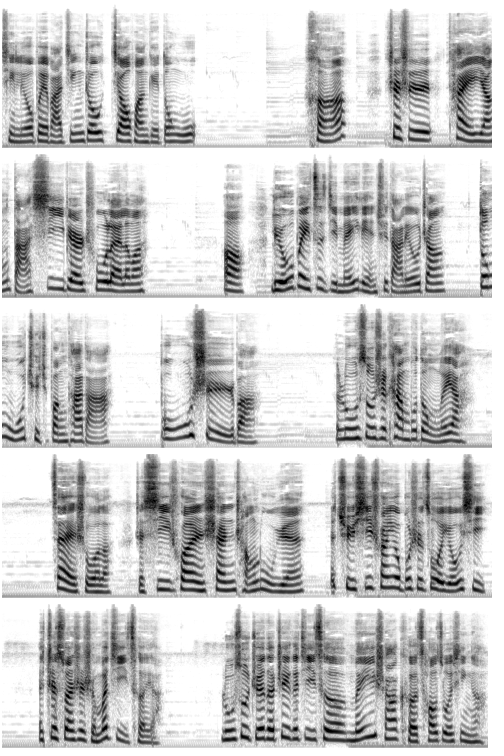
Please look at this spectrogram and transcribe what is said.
请刘备把荆州交还给东吴。哈，这是太阳打西边出来了吗？哦，刘备自己没脸去打刘璋，东吴却去帮他打，不是吧？鲁肃是看不懂了呀。再说了，这西川山长路远，去西川又不是做游戏，这算是什么计策呀？鲁肃觉得这个计策没啥可操作性啊。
